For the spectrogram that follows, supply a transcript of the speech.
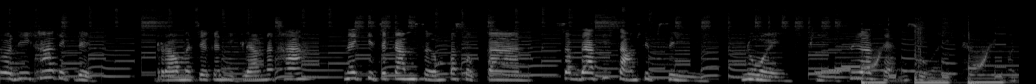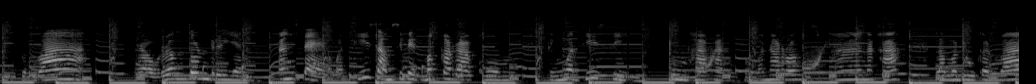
สวัสดีค่ะเด็กๆ เรามาเจอกันอีกแล้วนะคะ ในกิจกรรมเสริมประสบการณ์ สัปดาห์ที่ 34 หน่วยผีเสื้อแสนสวย มาดูกันว่า เราเริ่มต้นเรียนตั้งแต่วันที่ 31 มกราคม ถึงวันที่ 4 กุมภาพันธ์ 2565 นะคะ เรามาดูกันว่า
